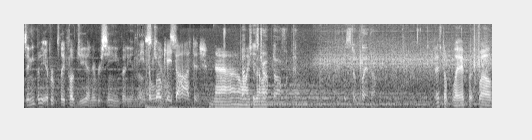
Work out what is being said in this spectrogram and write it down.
Does anybody ever play PUBG? I never see anybody in those Need to locate the hostage. Nah, I don't like it PUBG's at all. dropped off a bit. People still play though. I still play it, but well,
